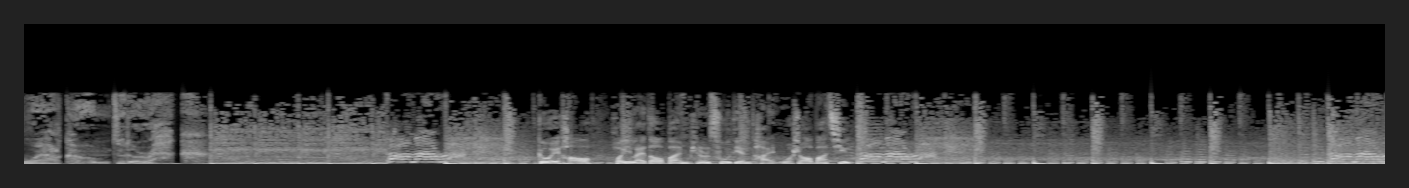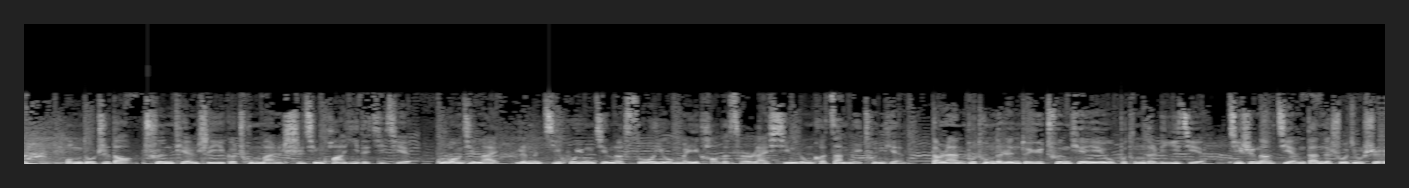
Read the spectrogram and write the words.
Welcome to the Rock。各位好，欢迎来到半瓶醋电台，我是奥巴庆。我们都知道，春天是一个充满诗情画意的季节。古往今来，人们几乎用尽了所有美好的词儿来形容和赞美春天。当然，不同的人对于春天也有不同的理解。其实呢，简单的说就是，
